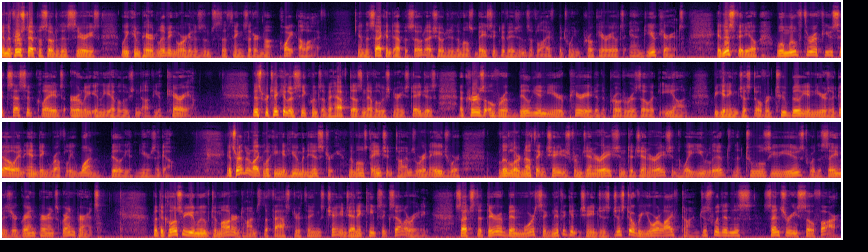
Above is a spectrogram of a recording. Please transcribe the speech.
In the first episode of this series, we compared living organisms to things that are not quite alive. In the second episode, I showed you the most basic divisions of life between prokaryotes and eukaryotes. In this video, we'll move through a few successive clades early in the evolution of eukarya. This particular sequence of a half dozen evolutionary stages occurs over a billion year period in the Proterozoic eon, beginning just over 2 billion years ago and ending roughly 1 billion years ago. It's rather like looking at human history. The most ancient times were an age where little or nothing changed from generation to generation. The way you lived and the tools you used were the same as your grandparents' grandparents. But the closer you move to modern times, the faster things change, and it keeps accelerating, such that there have been more significant changes just over your lifetime, just within this century so far,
